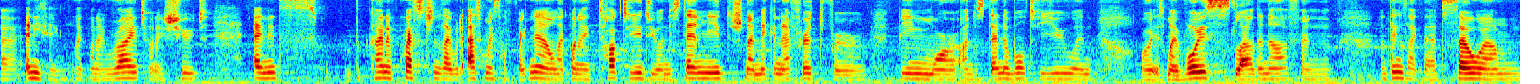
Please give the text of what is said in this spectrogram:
uh, anything like when I write when I shoot, and it's the kind of questions I would ask myself right now. Like when I talk to you, do you understand me? Should I make an effort for being more understandable to you? And or is my voice loud enough and, and things like that. So, um,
